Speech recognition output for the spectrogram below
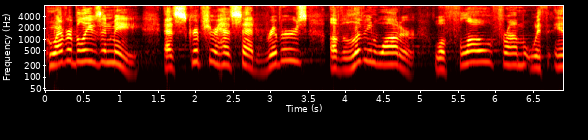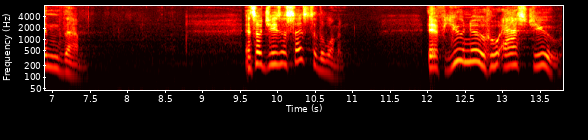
Whoever believes in me, as scripture has said, rivers of living water will flow from within them. And so Jesus says to the woman, If you knew who asked you,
